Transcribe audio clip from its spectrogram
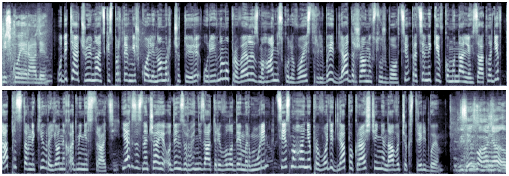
міської ради. У дитячо-юнацькій спортивній школі номер 4 у Рівному провели змагання з кульової стрільби для державних службовців, працівників комунальних закладів та представників районних адміністрацій. Як зазначає один з організаторів Володимир Мурін, ці змагання проводять для покращення навичок стрільби. Ці змагання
